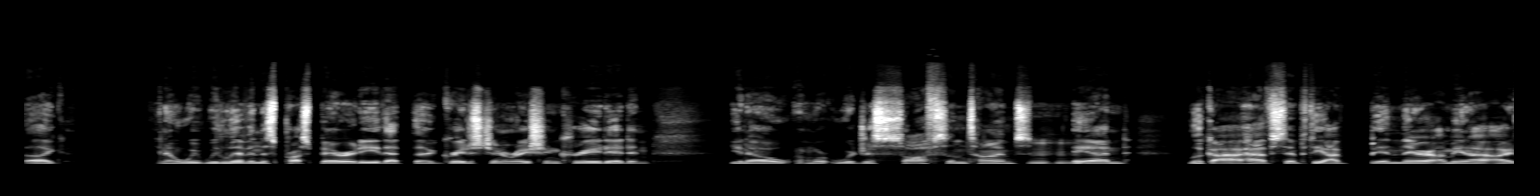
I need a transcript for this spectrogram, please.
like you know we, we live in this prosperity that the greatest generation created and you know and we're, we're just soft sometimes Mm-hmm. and look, I have sympathy. I've been there. I mean, I, I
